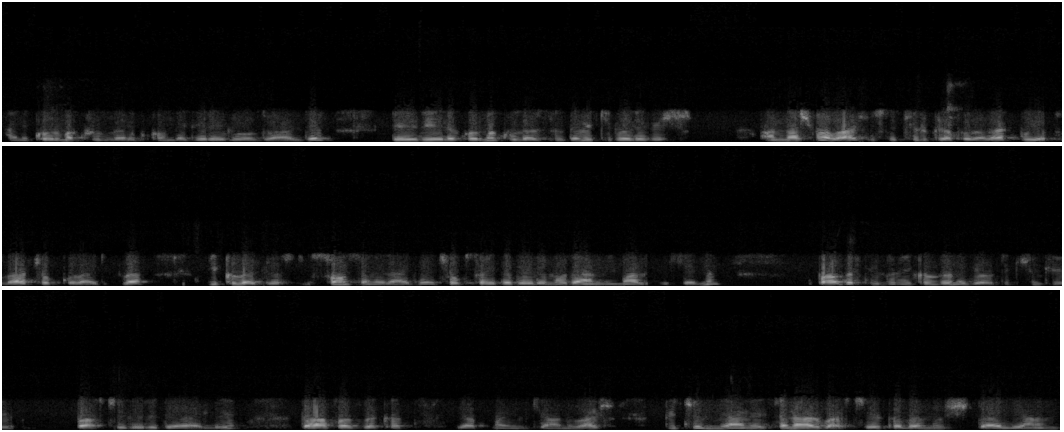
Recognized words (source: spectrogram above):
hani koruma kurulları bu konuda görevli olduğu halde belediye ile koruma kurulları demek ki böyle bir anlaşma var. İşte Türk rapor olarak bu yapılar çok kolaylıkla yıkılabiliyor. Son senelerde çok sayıda böyle modern mimarlık eserinin paldır küldür yıkıldığını gördük. Çünkü bahçeleri değerli. Daha fazla kat yapma imkanı var. Bütün yani Fenerbahçe, Kalamış, Dalyan,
